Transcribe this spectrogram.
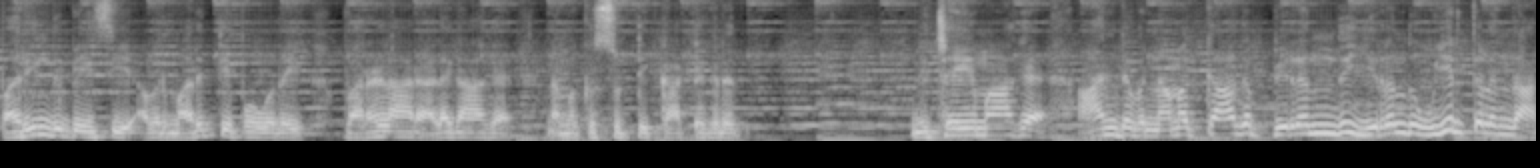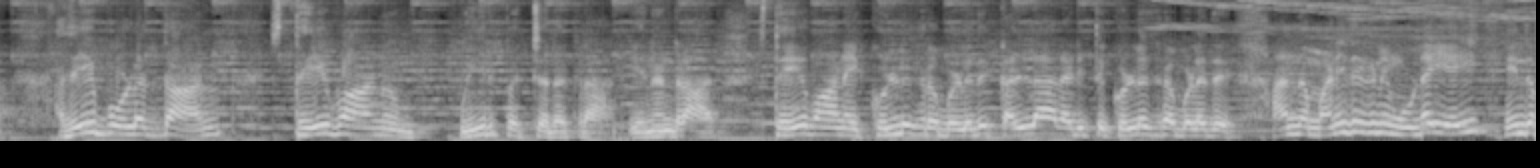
பரிந்து பேசி அவர் மறுத்தி போவதை வரலாறு அழகாக நமக்கு சுட்டி காட்டுகிறது நிச்சயமாக ஆண்டவர் நமக்காக பிறந்து இறந்து உயிர் தெழுந்தார். அதே போலத்தான் ஸ்தேவானும் உயிர் பெற்றிருக்கிறார். ஏனென்றால் ஸ்தேவானை கொள்ளுகிற பொழுது கல்லால் அடித்து கொள்ளுகிற பொழுது அந்த மனிதர்களின் உடையை இந்த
